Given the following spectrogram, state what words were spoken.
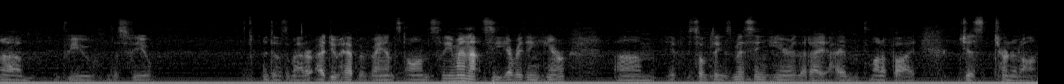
um, view, this view it doesn't matter. I do have advanced on, so you might not see everything here. Um, if something's missing here that I, I, modify, just turn it on.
